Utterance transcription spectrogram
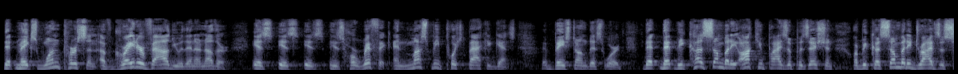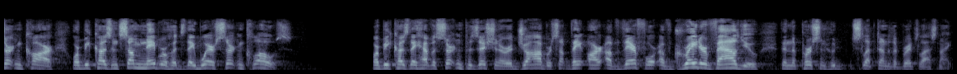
that makes one person of greater value than another is, is, is, is horrific and must be pushed back against based on this word. That, that because somebody occupies a position, or because somebody drives a certain car, or because in some neighborhoods they wear certain clothes, or because they have a certain position or a job or something, they are of therefore of greater value than the person who slept under the bridge last night.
